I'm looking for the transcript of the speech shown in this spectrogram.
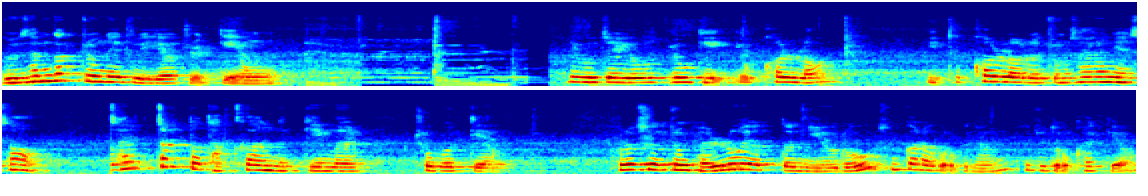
눈 삼각존에도 이어줄게요. 그리고 이제 요, 여기 요 컬러 이 두 컬러를 좀 사용해서 살짝 더 다크한 느낌을 줘볼게요. 브러쉬가 좀 별로였던 이유로 손가락으로 그냥 해주도록 할게요.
